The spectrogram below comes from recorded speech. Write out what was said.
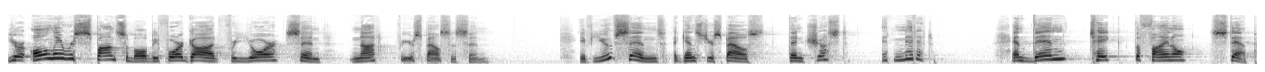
You're only responsible before God for your sin, not for your spouse's sin. If you've sinned against your spouse, then just admit it. And then take the final step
